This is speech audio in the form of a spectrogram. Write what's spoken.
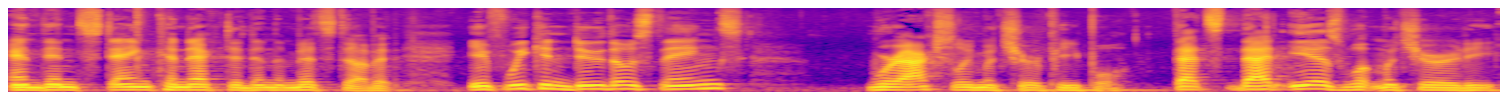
and then staying connected in the midst of it. If we can do those things, we're actually mature people. That's, that is what maturity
